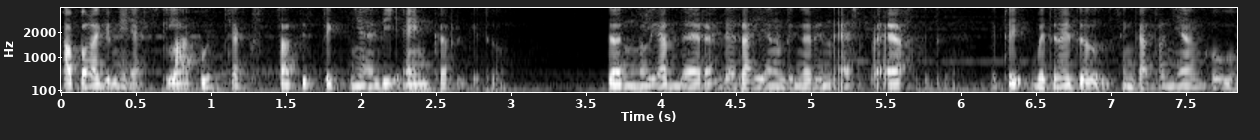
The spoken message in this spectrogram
Apalagi nih ya, setelah aku cek statistiknya di Anchor gitu, dan ngelihat daerah-daerah yang dengerin SPF gitu. Itu betul itu singkatan yang aku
